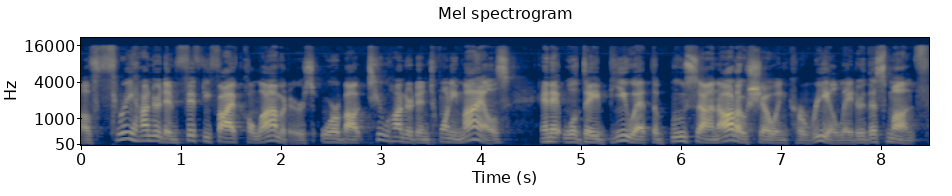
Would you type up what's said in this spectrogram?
of 355 kilometers, or about 220 miles, and it will debut at the Busan Auto Show in Korea later this month.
